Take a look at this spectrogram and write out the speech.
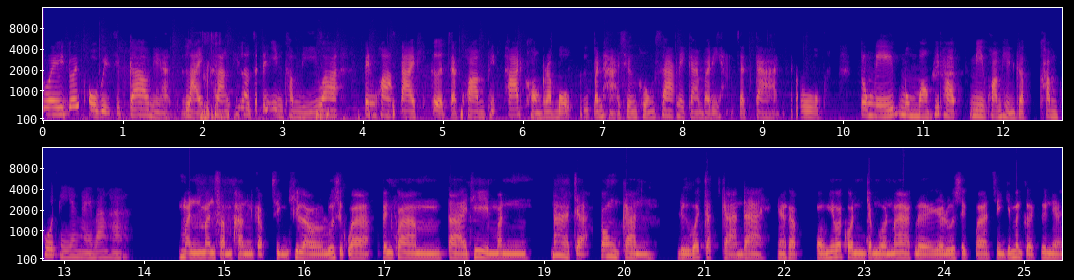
ด้วยด้วยโควิด -19 เนี่ย หลายครั้งที่เราจะได้ยินคำนี้ว่าเป็นความตายที่เกิดจากความผิดพลาดของระบบ หรือปัญหาเชิงโครงสร้างในการบริหารจัดการโรค ตรงนี้มุมมองพี่ท็อปมีความเห็นกับคำพูดนี้ยังไงบ้างคะมันมันสัมพันธ์กับสิ่งที่เรารู้สึกว่าเป็นความตายที่มันน่าจะป้องกัน หรือว่าจัดการได้นะครับผมคิดว่าคนจำนวนมากเลยจะรู้สึกว่าสิ่งที่มันเกิดขึ้นเนี่ย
